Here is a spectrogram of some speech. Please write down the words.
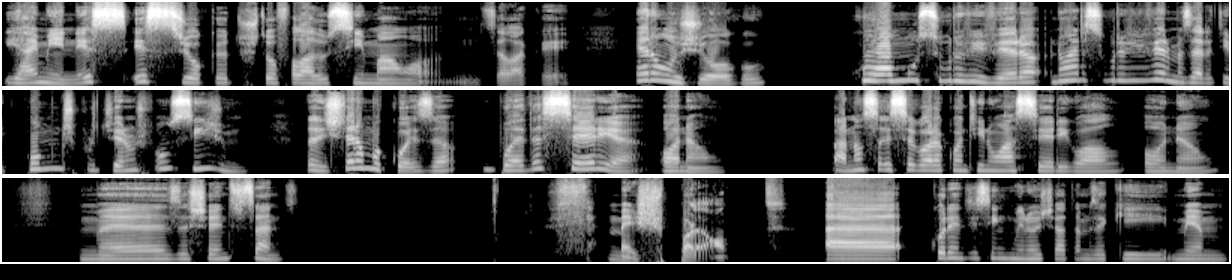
E I mean, esse, esse jogo que eu estou a falar do Simão, ou sei lá o que é, era um jogo como sobreviver, não era sobreviver, mas era tipo como nos protegermos para um sismo. Portanto, isto era uma coisa boeda séria, ou não? Pá, não sei se agora continua a ser igual ou não, mas achei interessante. Mas pronto. Uh, 45 minutos, já estamos aqui mesmo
